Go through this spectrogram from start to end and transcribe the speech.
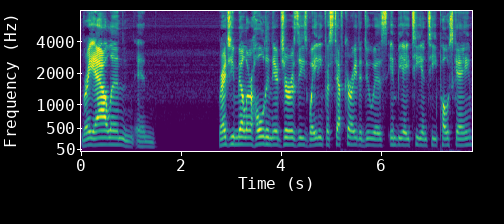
Ray Allen and Reggie Miller holding their jerseys, waiting for Steph Curry to do his NBA TNT post game.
